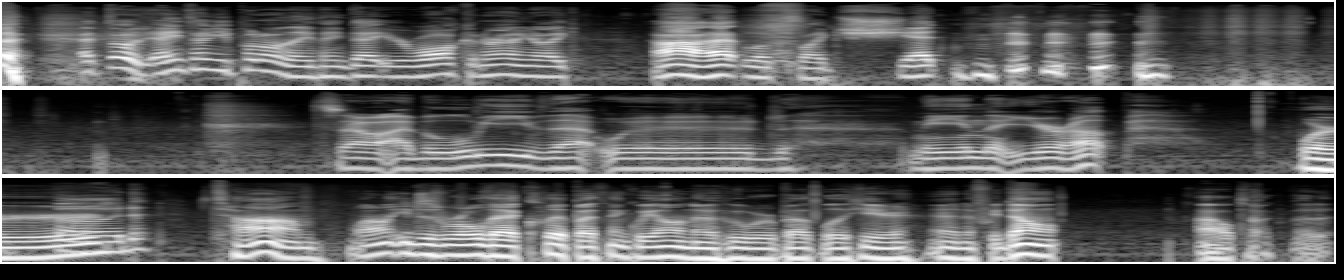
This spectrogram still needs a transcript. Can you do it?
I told you, anytime you put on anything that you're walking around, you're like, ah, that looks like shit. So I believe that would mean that you're up. Word. Bud. Tom, why don't you just roll that clip? I think we all know who we're about to hear. And if we don't, I'll talk about it.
